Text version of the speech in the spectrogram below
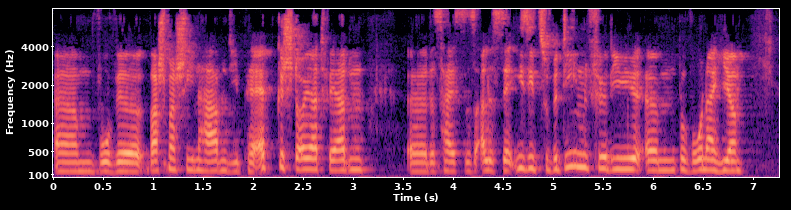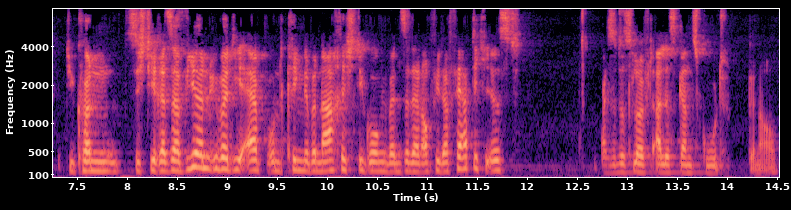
ähm, wo wir Waschmaschinen haben, die per App gesteuert werden. Äh, das heißt, es ist alles sehr easy zu bedienen für die ähm, Bewohner hier. Die können sich die reservieren über die App und kriegen eine Benachrichtigung, wenn sie dann auch wieder fertig ist. Also das läuft alles ganz gut, genau.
